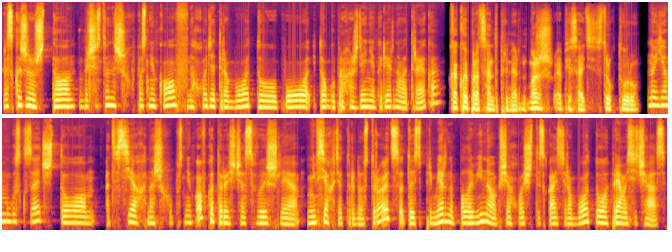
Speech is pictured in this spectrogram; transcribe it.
расскажу, что большинство наших выпускников находят работу по итогу прохождения карьерного трека. Какой процент примерно? Можешь описать структуру? Ну, я могу сказать, что от всех наших выпускников, которые сейчас вышли, не все хотят трудоустроиться, то есть примерно половина вообще хочет искать работу прямо сейчас.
